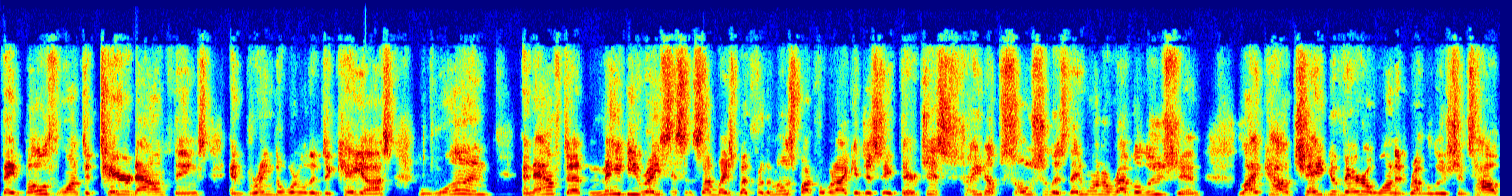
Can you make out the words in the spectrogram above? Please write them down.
They both want to tear down things and bring the world into chaos. One, and Antifa may be racist in some ways, but for the most part, for what I can just see, they're just straight up socialists. They want a revolution like how Che Guevara wanted revolutions, how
